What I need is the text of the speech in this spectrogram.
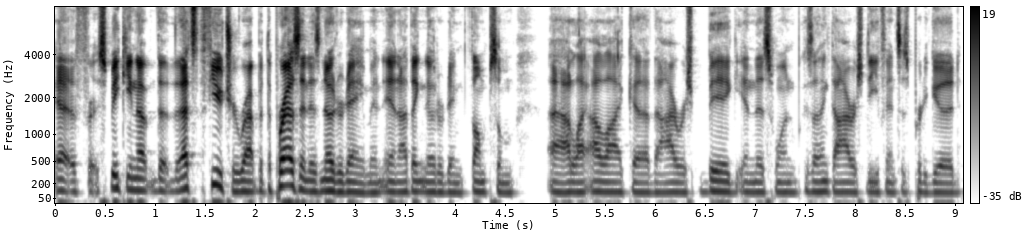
uh, for, speaking of the, that's the future, right? But the present is Notre Dame, and, and I think Notre Dame thumps them Uh, I like I like uh, the Irish big in this one because I think the Irish defense is pretty good,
